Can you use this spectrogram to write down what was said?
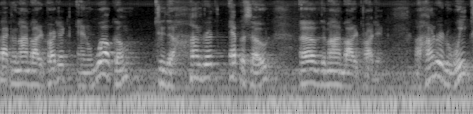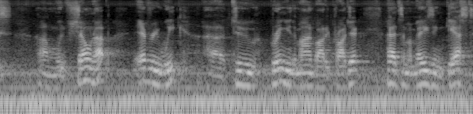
back to the Mind Body Project and welcome to the 100th episode of the Mind Body Project. 100 weeks, um, we've shown up every week uh, to bring you the Mind Body Project. Had some amazing guests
